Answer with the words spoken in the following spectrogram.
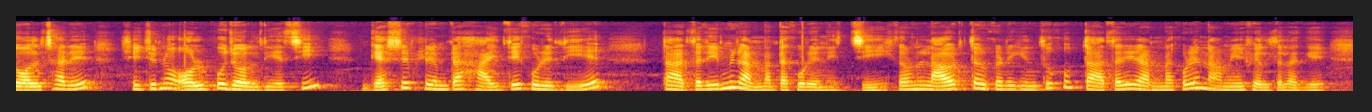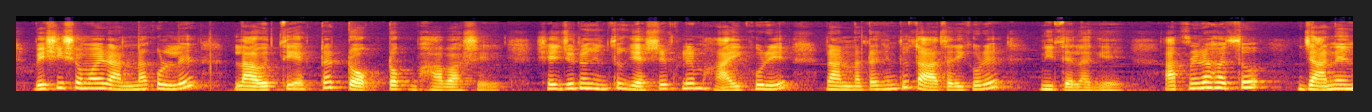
জল ছাড়ে, সেই জন্য অল্প জল দিয়েছি। গ্যাসের ফ্লেমটা হাইতে করে দিয়ে তাড়াতাড়ি আমি রান্নাটা করে নিচ্ছি। কারণ লাউয়ের তরকারি কিন্তু খুব তাড়াতাড়ি রান্না করে নামিয়ে ফেলতে লাগে। বেশি সময় রান্না করলে লাউয়ের থেকে একটা টক টক ভাব আসে। সেই জন্য কিন্তু গ্যাসের ফ্লেম হাই করে রান্নাটা কিন্তু তাড়াতাড়ি করে নিতে লাগে। আপনারা হয়তো জানেন,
